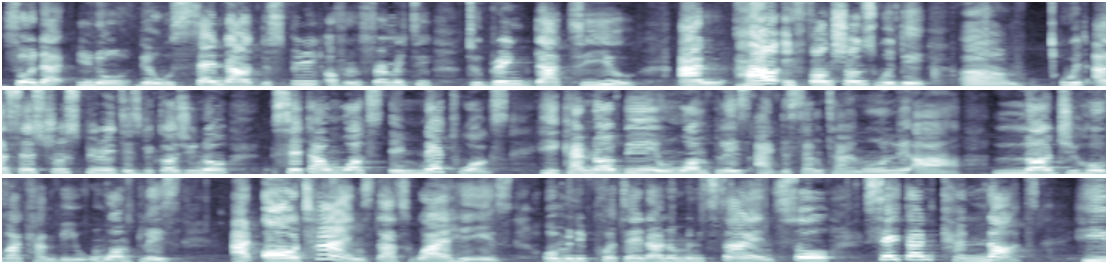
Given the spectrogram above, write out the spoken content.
so that you know they will send out the spirit of infirmity to bring that to you. And how it functions with the um, with ancestral spirits is because you know Satan works in networks. He cannot be in one place at the same time. Only our Lord Jehovah can be in one place at all times. That's why he is omnipotent and omniscient. So Satan cannot. He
